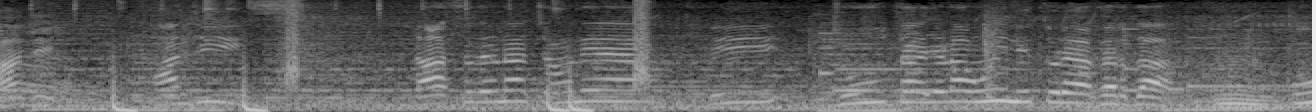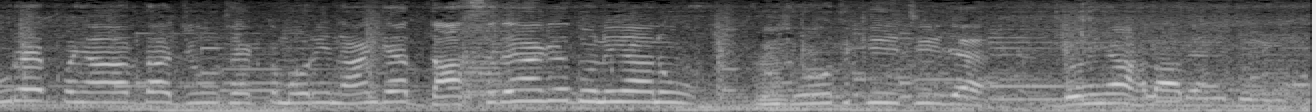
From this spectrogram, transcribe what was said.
ਹਾਂ ਜੀ ਹਾਂਜੀ। ਦੱਸ ਦੇਣਾ ਚਾਹੁੰਦੇ ਆ ਵੀ ਯੂਥ ਹੈ ਜਿਹੜਾ ਉਹੀ ਨਹੀਂ ਤੁਰਿਆ ਫਿਰਦਾ। ਪੂਰੇ ਪੰਜਾਬ ਦਾ ਯੂਥ ਇੱਕ ਮੋਰੀ ਲੰਘ ਗਿਆ ਦੱਸ ਦਿਆਂਗੇ ਦੁਨੀਆ ਨੂੰ ਯੂਥ ਕੀ ਚੀਜ਼ ਹੈ ਦੁਨੀਆ ਹਿਲਾ ਦਿਆਂਗੇ ਦੁਨੀਆ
